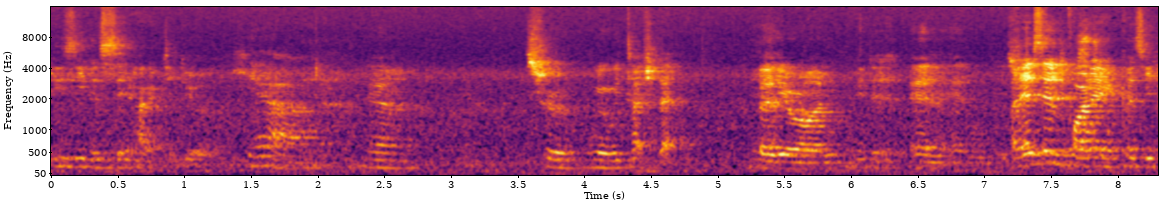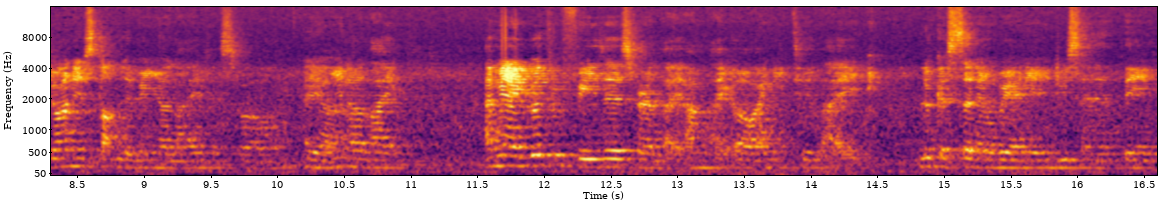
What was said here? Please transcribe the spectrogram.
easy to say, hard to do. Yeah. Yeah. It's true. I mean, we touched that earlier on, We did. and and. But it's important because you don't want to stop living your life as well. And Yeah. you know, like, I mean, I go through phases where like I'm like, oh, I need to like look a certain way. I need to do certain thing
